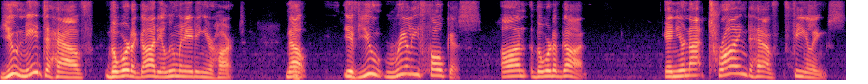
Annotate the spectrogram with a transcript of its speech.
You need to have the Word of God illuminating your heart. Now, if you really focus on the Word of God and you're not trying to have feelings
